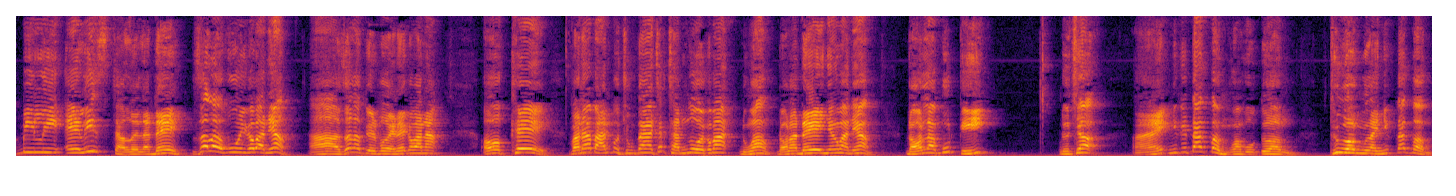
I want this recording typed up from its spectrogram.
Billy Ellis trả lời là D. Rất là vui các bạn nhá. À, Rất là tuyệt vời đấy các bạn ạ. Ok Và đáp án của chúng ta chắc chắn rồi các bạn. Đúng không? Đó là D nhá các bạn nhá. Đó là bút ký. Được chưa? Đấy, những cái tác phẩm Hoàng Vũ Tường Thường là những tác phẩm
